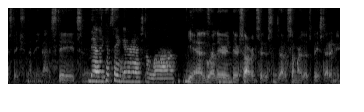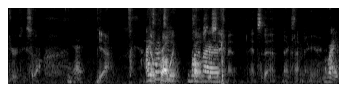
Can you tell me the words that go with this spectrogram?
jurisdiction in the United States. And Yeah, they kept saying international law. yeah, well, they're they're sovereign citizens out of somewhere that's based out of New Jersey. So Okay. yeah, I they'll probably call us our the same incident next time they're here. right,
